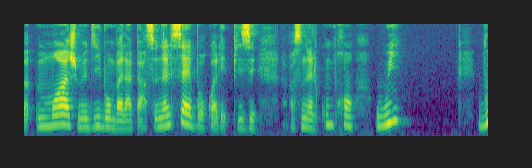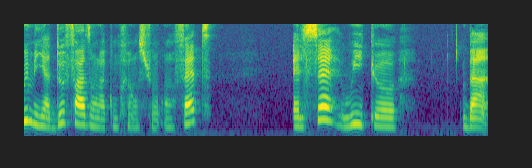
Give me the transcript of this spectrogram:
euh, moi, je me dis, bon, bah, la personne, elle sait pourquoi elle est épuisée. La personne, elle comprend. Oui, oui, mais il y a deux phases dans la compréhension. En fait, elle sait, oui, que, ben,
